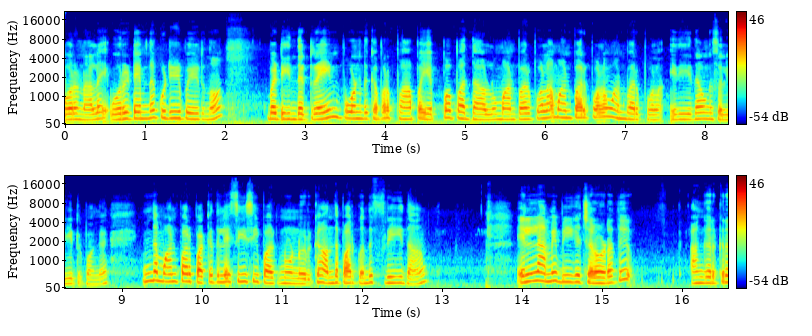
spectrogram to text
போகிறனால ஒரு டைம் தான் கூட்டிகிட்டு போயிருந்தோம். பட் இந்த ட்ரெயின் போனதுக்கப்புறம் பாப்பா எப்போ பார்த்தாலும் மான்பார் போகலாம் மான்பார் போகலாம் மான்பார் போகலாம் இதே தான் அவங்க சொல்லிகிட்டு இருப்பாங்க. இந்த மான்பார் பக்கத்துலேயே சிசி பார்க்னு ஒன்று இருக்குது அந்த பார்க் வந்து ஃப்ரீ தான். எல்லாமே பிஹெச்எலோடது அங்கே இருக்கிற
